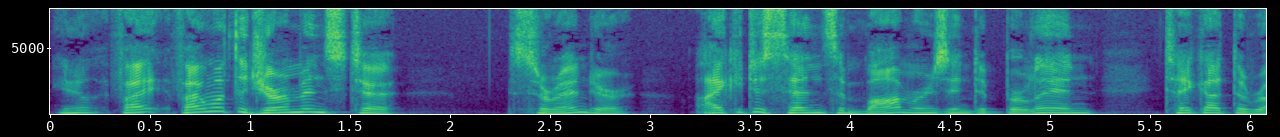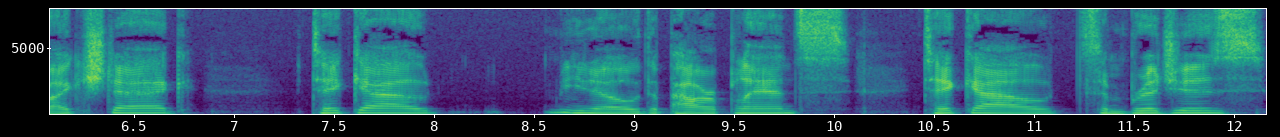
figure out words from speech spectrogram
You know, if I if I want the Germans to surrender, I could just send some bombers into Berlin, take out the Reichstag, take out, you know, the power plants, take out some bridges,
